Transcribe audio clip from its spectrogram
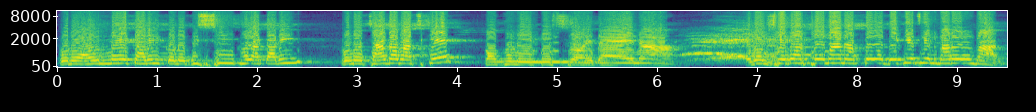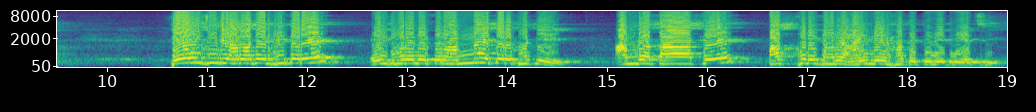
কোনো অন্যায়কারী, কোনো বিশৃঙ্খলাকারী, কোনো চাঁদাবাজকে কখনোই প্রশ্রয় দেয় না। এবং সেটার প্রমাণ আপনারা দেখেছেন বারংবার। কেউ যদি আমাদের ভিতরে এই ধরনের কোনো অন্যায় করে থাকে, আমরা তাকে তাৎক্ষণিকভাবে আইনের হাতে তুলে দিয়েছি।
